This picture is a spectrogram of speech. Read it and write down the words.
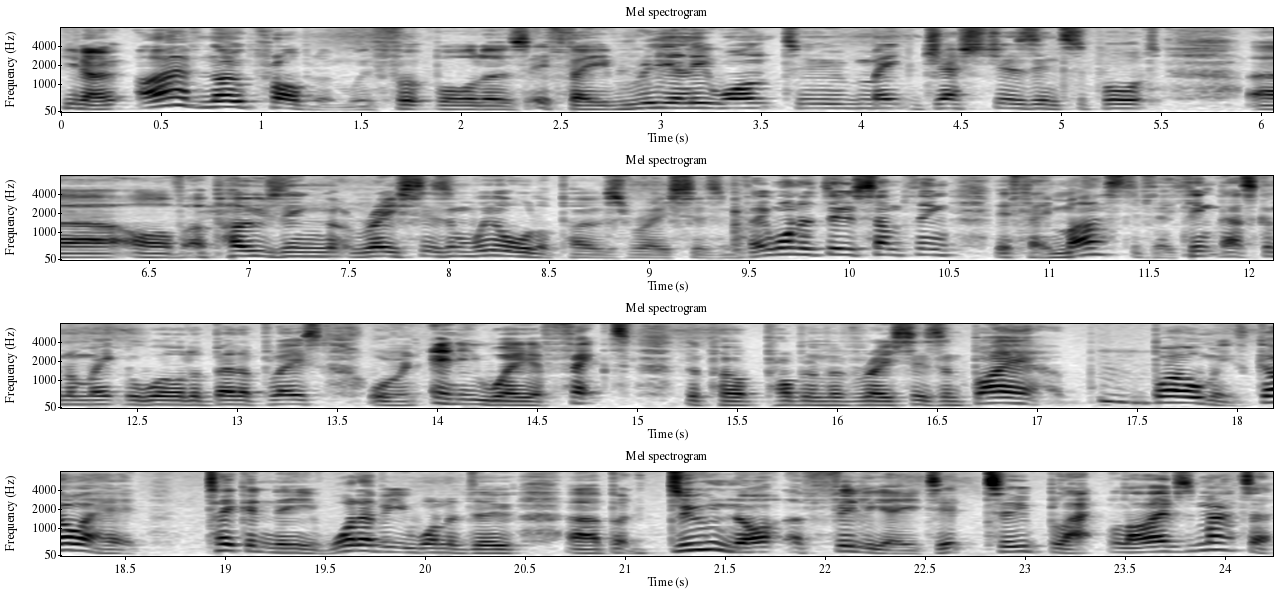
You know, I have no problem with footballers if they really want to make gestures in support uh, of opposing racism. We all oppose racism. If they want to do something, if they must, if they think that's going to make the world a better place or in any way affect the problem of racism, by by all means, go ahead take a knee, whatever you want to do, uh, but do not affiliate it to Black Lives Matter.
